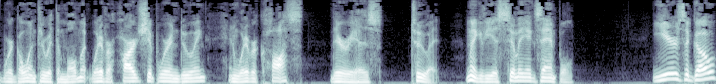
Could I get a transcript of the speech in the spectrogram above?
we're going through at the moment, whatever hardship we're enduring and whatever cost there is to it. I'm going to give you a silly example. Years ago,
